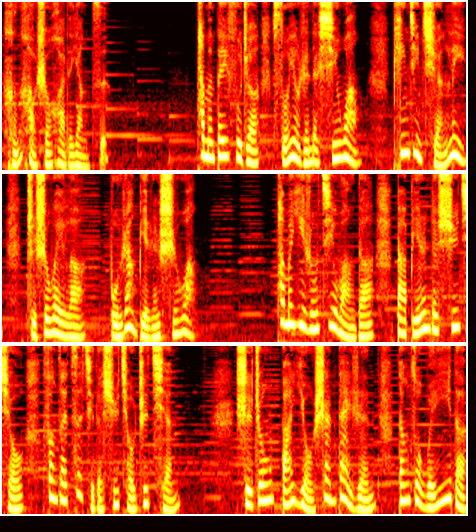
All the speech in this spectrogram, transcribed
很好说话的样子。他们背负着所有人的希望，拼尽全力，只是为了不让别人失望。他们一如既往的把别人的需求放在自己的需求之前。始终把友善待人当做唯一的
